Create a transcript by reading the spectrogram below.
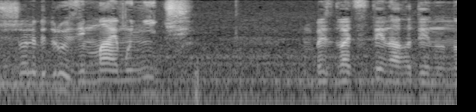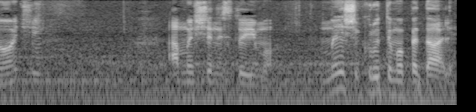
Що, любі друзі, маємо ніч без 20 на годину ночі, а ми ще не стоїмо. Ми ще крутимо педалі.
